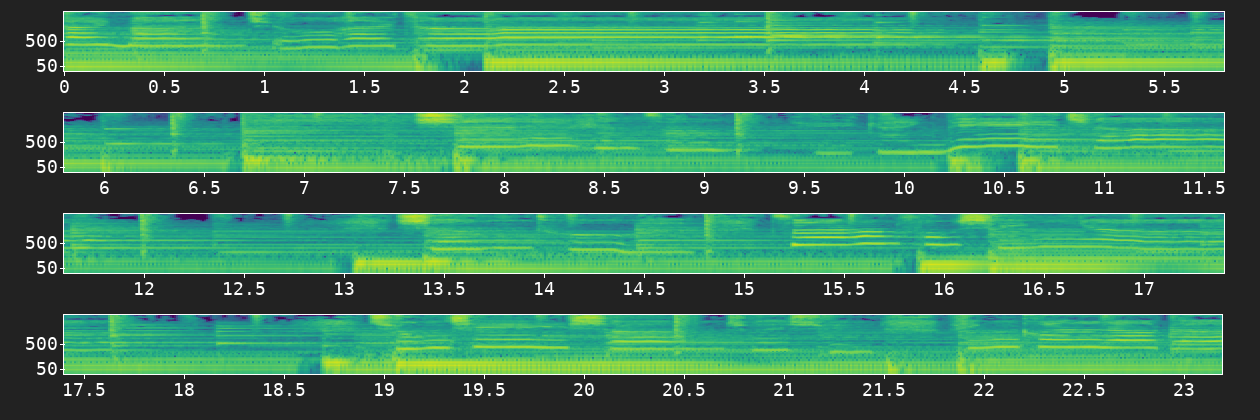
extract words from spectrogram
开满秋海棠。诗人总欲盖弥彰。生徒啊，钻风信仰，穷其一生追寻贫困潦倒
